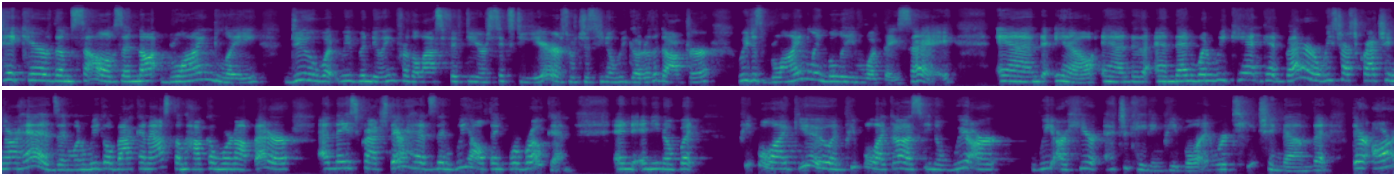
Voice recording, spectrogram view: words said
take care of themselves and not blindly do what we've been doing for the last 50 or 60 years which is you know we go to the doctor we just blindly believe what they say. And you know and and then when we can't get better we start scratching our heads. And when we go back and ask them how come we're not better? and they scratch their heads then we all think we're broken. And and you know but people like you and people like us you know we are we are here educating people and we're teaching them that there are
